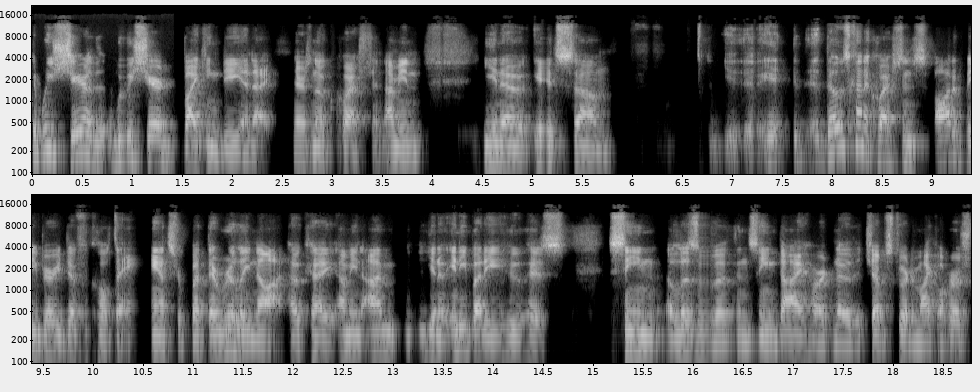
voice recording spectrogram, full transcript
We share the, we shared Viking DNA. There's no question. I mean, you know, it's um, it, it, those kind of questions ought to be very difficult to answer, but they're really not. Okay, I mean, I'm you know anybody who has seen Elizabeth and seen Die Hard know that Jeb Stuart and Michael Hirst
